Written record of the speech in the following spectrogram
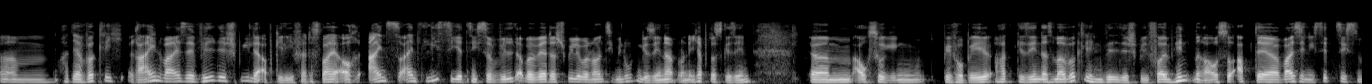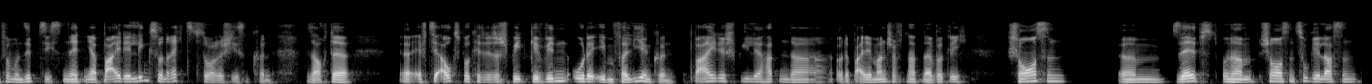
ähm, hat ja wirklich reihenweise wilde Spiele abgeliefert. Das war ja auch eins zu eins, liest sich jetzt nicht so wild, aber wer das Spiel über 90 Minuten gesehen hat, und ich habe das gesehen, ähm, auch so gegen BVB, hat gesehen, das war wirklich ein wildes Spiel, vor allem hinten raus, so ab der, weiß ich nicht, 70., 75. hätten ja beide links und rechts Tore schießen können. Also auch der äh, FC Augsburg hätte das Spiel gewinnen oder eben verlieren können. Beide Spiele hatten da, oder beide Mannschaften hatten da wirklich Chancen ähm, selbst und haben Chancen zugelassen.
